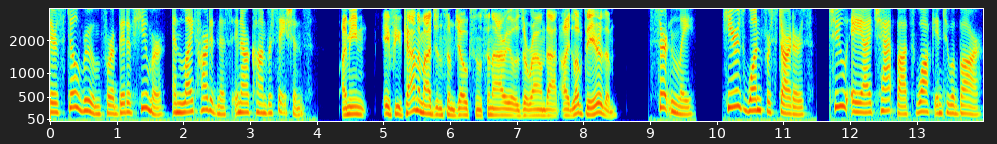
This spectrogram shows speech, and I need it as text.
there's still room for a bit of humor and lightheartedness in our conversations. I mean, if you can imagine some jokes and scenarios around that, I'd love to hear them. Certainly. Here's one for starters. Two AI chatbots walk into a bar.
